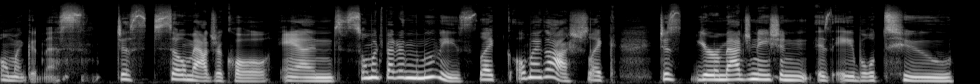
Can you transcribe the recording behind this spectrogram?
Oh my goodness just so magical and so much better than the movies. Like, oh my gosh, like just your imagination is able to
